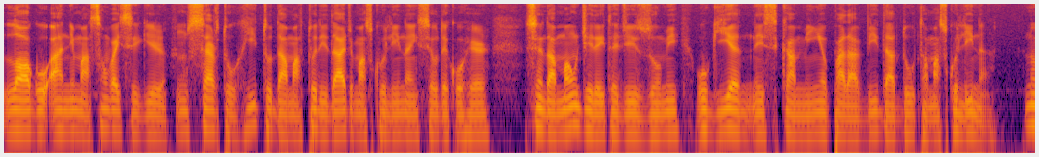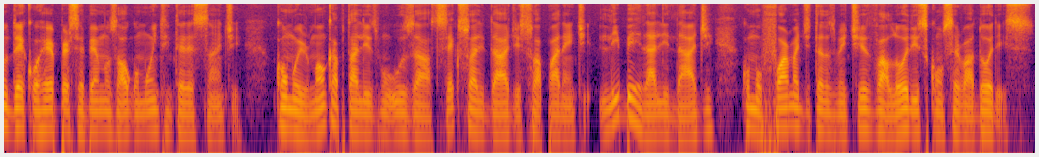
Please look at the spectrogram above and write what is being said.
Logo, a animação vai seguir um certo rito da maturidade masculina em seu decorrer, sendo a mão direita de Izumi o guia nesse caminho para a vida adulta masculina. No decorrer, percebemos algo muito interessante: como o irmão capitalismo usa a sexualidade e sua aparente liberalidade como forma de transmitir valores conservadores.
